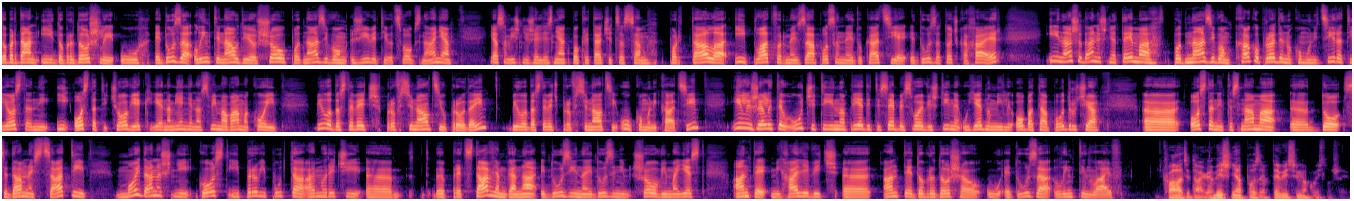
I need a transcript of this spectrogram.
Dobar dan i dobrodošli u Eduza LinkedIn audio show pod nazivom Živjeti od svog znanja. Ja sam Višnji Željeznjak, pokretačica sam portala i platforme za poslovne edukacije eduza.hr i naša današnja tema pod nazivom Kako prodajno komunicirati i, ostani, i ostati čovjek je namijenjena svima vama koji, bilo da ste već profesionalci u prodaji, bilo da ste već profesionalci u komunikaciji ili želite učiti i naprijediti sebe svoje vještine u jednom ili oba ta područja, uh, ostanite s nama uh, do 17 sati. Moj današnji gost i prvi puta, ajmo reći, uh, predstavljam ga na Eduzi, na Eduzinim šovovima jest Ante Mihaljević. Ante, dobrodošao u Eduza LinkedIn Live. Hvala ti, draga Mišnja. Pozdrav tebi i svima koji slušaju.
